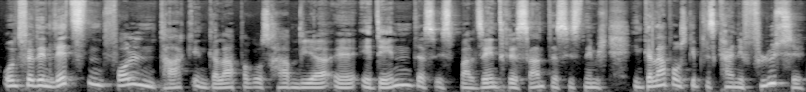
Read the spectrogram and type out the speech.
Und für den letzten vollen Tag in Galapagos haben wir äh, Eden. Das ist mal sehr interessant. Das ist nämlich, in Galapagos gibt es keine Flüsse. Äh,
